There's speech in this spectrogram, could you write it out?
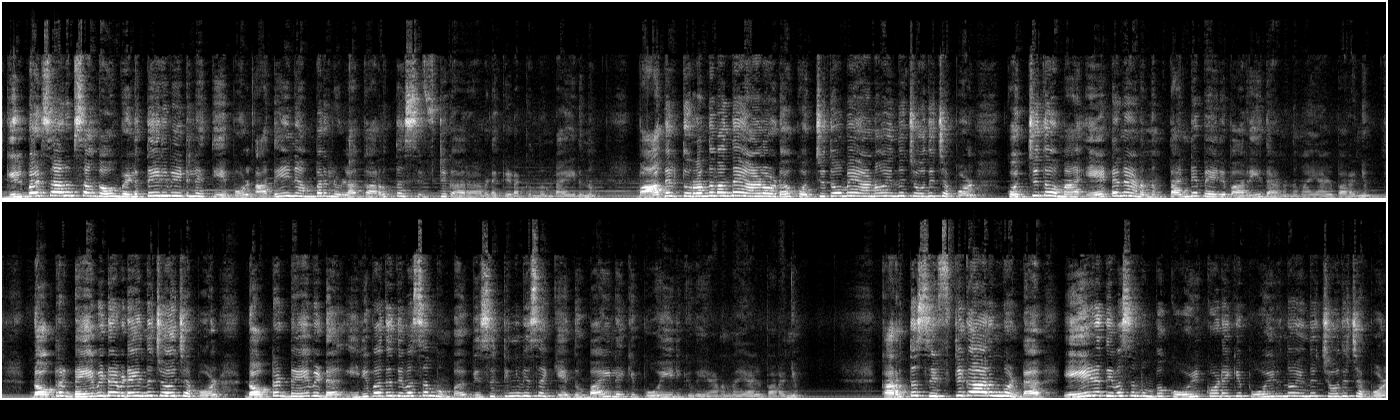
ഗിൽബർട്ട് സാറും സംഘവും വെളുത്തേരി വീട്ടിലെത്തിയപ്പോൾ അതേ നമ്പറിലുള്ള കറുത്ത സ്വിഫ്റ്റ് കാർ അവിടെ കിടക്കുന്നുണ്ടായിരുന്നു. വാതിൽ തുറന്നു വന്നയാളോട് കൊച്ചുതോമയാണോ എന്ന് ചോദിച്ചപ്പോൾ കൊച്ചുതോമ ഏട്ടനാണെന്നും തന്റെ പേര് വറീദാണെന്നും അയാൾ പറഞ്ഞു. ഡോക്ടർ ഡേവിഡ് എവിടെയെന്ന് ചോദിച്ചപ്പോൾ ഡോക്ടർ ഡേവിഡ് ഇരുപത് ദിവസം മുമ്പ് വിസിറ്റിംഗ് വിസയ്ക്ക് ദുബായിലേക്ക് പോയിരിക്കുകയാണെന്ന് അയാൾ പറഞ്ഞു. കറുത്ത സ്വിഫ്റ്റ് കാറും കൊണ്ട് ഏഴ് ദിവസം മുമ്പ് കോഴിക്കോടേക്ക് പോയിരുന്നോ എന്ന് ചോദിച്ചപ്പോൾ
